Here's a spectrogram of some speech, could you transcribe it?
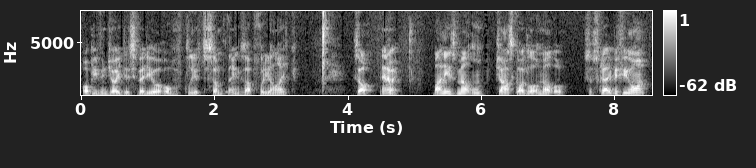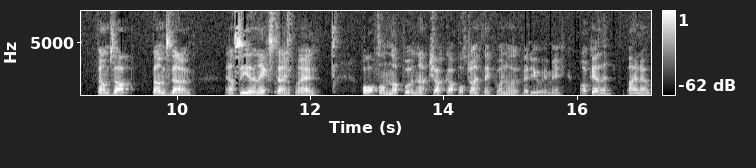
Hope you've enjoyed this video. Hope I've cleared some things up for you like. So, anyway, my name's Milton, chance called Little Milto. Subscribe if you want, thumbs up, thumbs down. And I'll see you the next time when, hopefully I'm not putting that chuck up. I'll try and think of another video to make. Okay then, bye now.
